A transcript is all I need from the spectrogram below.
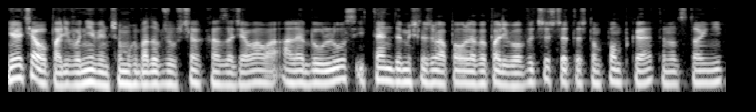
Nie leciało paliwo, nie wiem czemu, chyba dobrze uszczelka zadziałała, ale był luz i tędy myślę, że łapało lewe paliwo. Wyczyszczę też tą pompkę, ten odstojnik.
